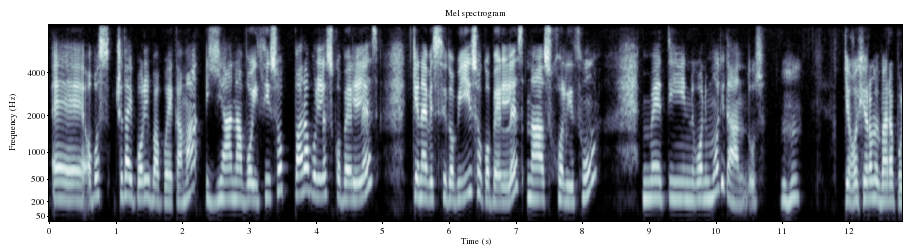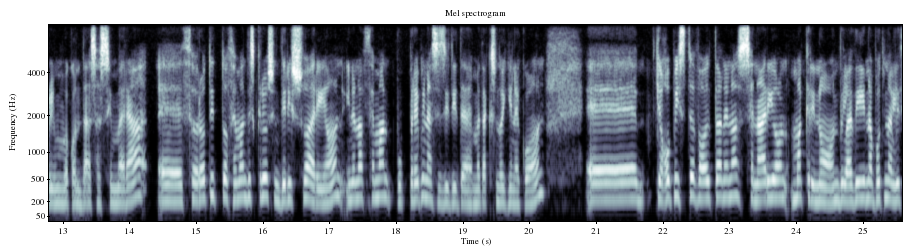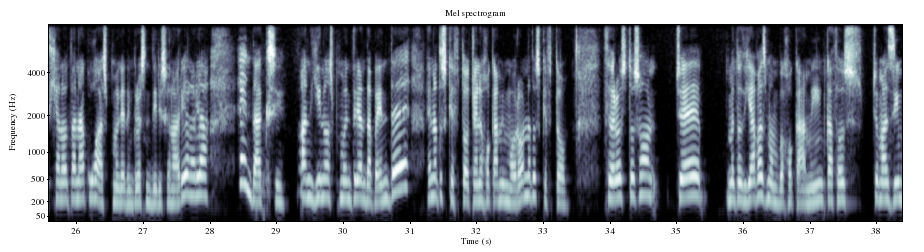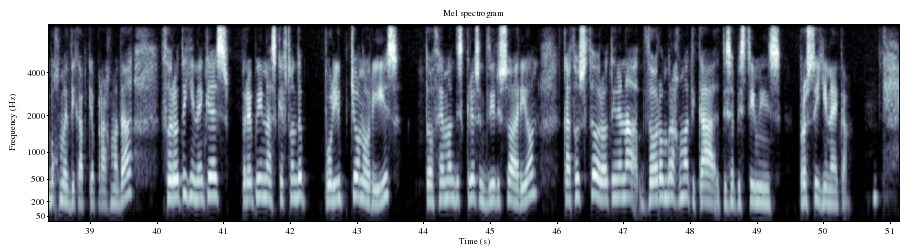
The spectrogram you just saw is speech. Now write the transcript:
ε, όπως και τα υπόλοιπα που έκανα, για να βοηθήσω πάρα πολλές κοπέλες και να ευαισθητοποιήσω κοπέλες να ασχοληθούν με την γονιμότητά τους. Και εγώ χαίρομαι πάρα πολύ που είμαι κοντά σας σήμερα. Ε, θεωρώ ότι το θέμα της κρυοσυντήρησης σωαρίων είναι ένα θέμα που πρέπει να συζητείτε μεταξύ των γυναικών. Ε, και εγώ πίστευα ότι ήταν ένα σενάριο μακρινό. Δηλαδή, να πω την αλήθεια, όταν άκουγα ας πούμε, για την κρυοσυντήρηση σωαρίων, αλλά ε, εντάξει, αν γίνω ας πούμε 35, ε, να το σκεφτώ. Και αν έχω κάνει μωρό, να το σκεφτώ. Θεωρώ ωστόσο και με το διάβασμα που έχω κάνει, καθώς και μαζί που έχουμε δει κάποια πράγματα, θεωρώ ότι οι γυναίκες πρέπει να σκεφτόνται πολύ πιο νωρίς το θέμα της κρυοσυντήρησης των αρίων, καθώς θεωρώ ότι είναι ένα δώρο πραγματικά της επιστήμης προς τη γυναίκα.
